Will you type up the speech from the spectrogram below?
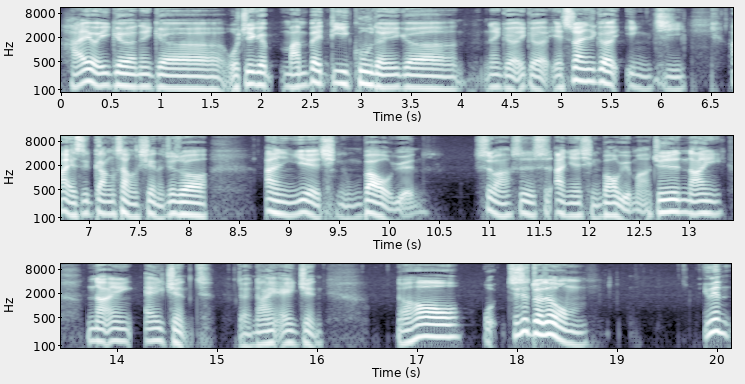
还有一个那个，我觉得一个蛮被低估的一个那个一个，也算是一个影集，它也是刚上线的，叫做《暗夜情报员》，是吗？是是暗夜情报员嘛？就是 Nine Nine Agent，对 Nine Agent。然后我其实对这种，因为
